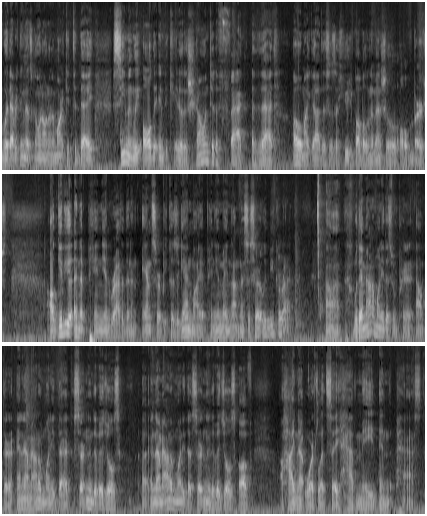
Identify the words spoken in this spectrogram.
With everything that's going on in the market today, seemingly all the indicators are showing to the fact that, oh my God, this is a huge bubble and eventually it'll all burst. I'll give you an opinion rather than an answer because, again, my opinion may not necessarily be correct. Uh, with the amount of money that's been printed out there and the amount of money that certain individuals, uh, and the amount of money that certain individuals of a high net worth, let's say, have made in the past,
